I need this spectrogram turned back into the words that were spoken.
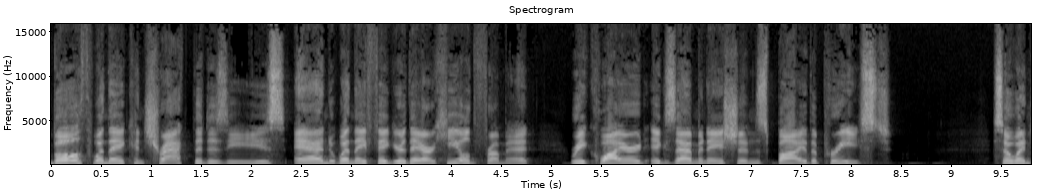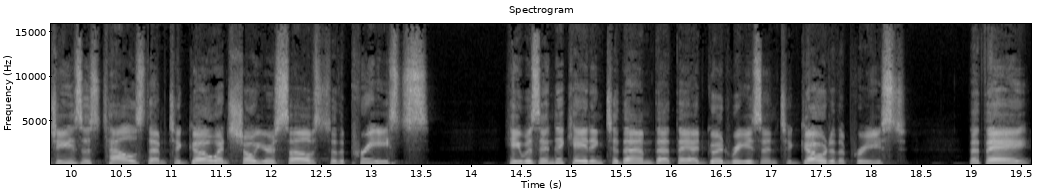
both when they contract the disease and when they figure they are healed from it, required examinations by the priest. So when Jesus tells them to go and show yourselves to the priests, he was indicating to them that they had good reason to go to the priest, that they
